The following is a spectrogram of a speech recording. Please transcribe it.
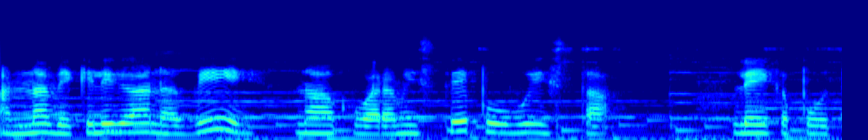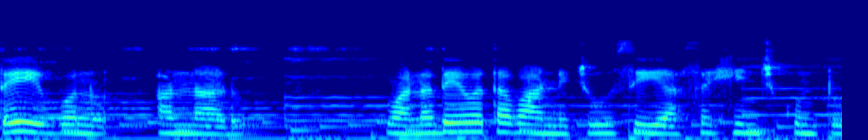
అన్న వెకిలిగా నవ్వి నాకు వరమిస్తే పువ్వు ఇస్తా లేకపోతే ఇవ్వను అన్నాడు. వనదేవత వాణ్ణి చూసి అసహించుకుంటూ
